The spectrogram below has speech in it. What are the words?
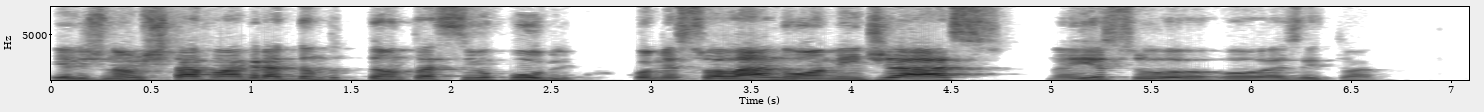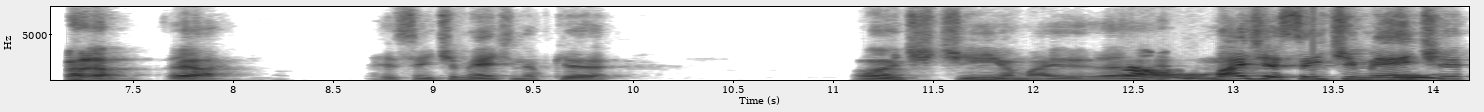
eles não estavam agradando tanto assim o público. Começou lá no Homem de Aço, não é isso, ô, ô Azeitona? É, é, recentemente, né? Porque Antes tinha, mas é, Não, mais recentemente,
